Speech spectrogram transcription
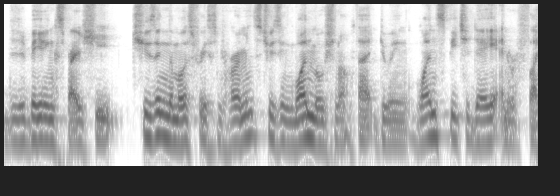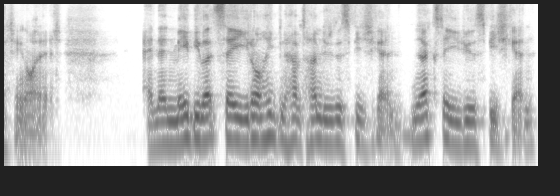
the debating spreadsheet, choosing the most recent tournaments, choosing one motion off that, doing one speech a day and reflecting on it. And then maybe let's say you don't even have time to do the speech again. The next day you do the speech again.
